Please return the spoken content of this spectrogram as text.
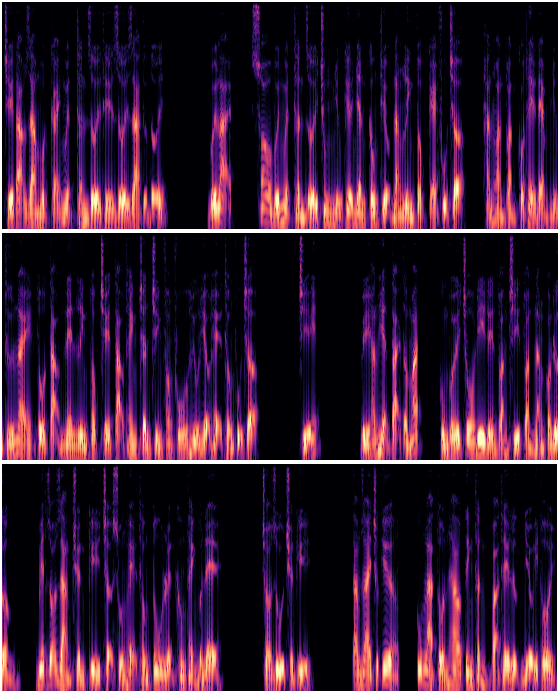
chế tạo ra một cái nguyệt thần giới thế giới giả tưởng tới. Với lại, so với nguyệt thần giới chung những kia nhân công thiểu năng linh tộc kẻ phụ trợ, hắn hoàn toàn có thể đem những thứ này tố tạo nên linh tộc chế tạo thành chân chính phong phú hữu hiệu hệ thống phụ trợ. Chí ít, vì hắn hiện tại tầm mắt, cùng với chỗ đi đến toàn trí toàn năng con đường biết rõ ràng truyền kỳ trở xuống hệ thống tu luyện không thành vấn đề. Cho dù truyền kỳ, tam giai trước kia cũng là tốn hao tinh thần và thể lực nhiều ít thôi.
